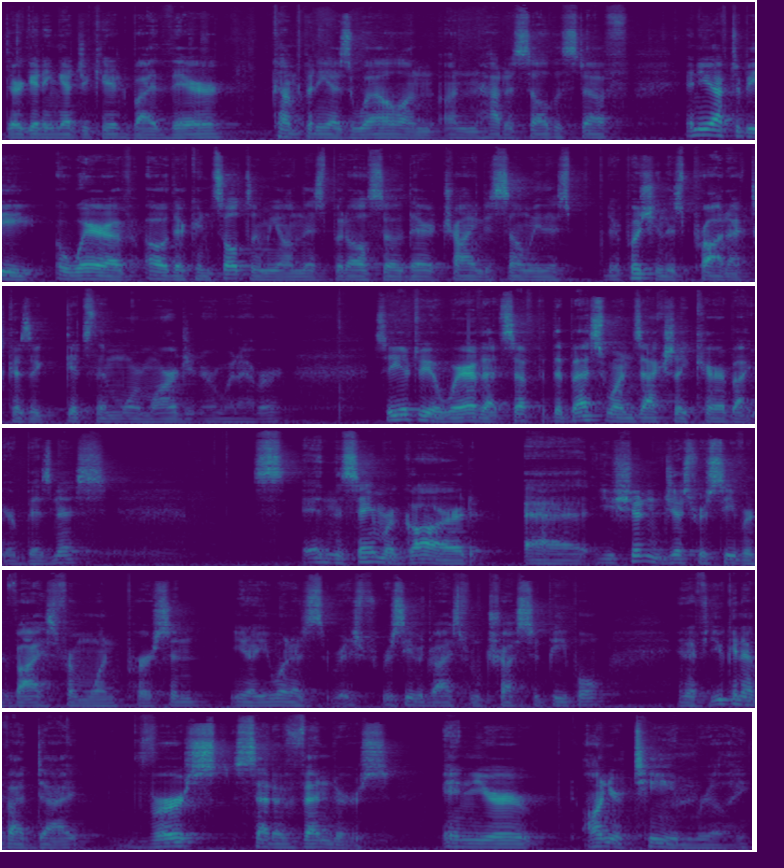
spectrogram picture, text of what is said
They're getting educated by their company as well on, on how to sell the stuff. And you have to be aware of oh they're consulting me on this but also they're trying to sell me this they're pushing this product because it gets them more margin or whatever. So you have to be aware of that stuff but the best ones actually care about your business. In the same regard uh, you shouldn't just receive advice from one person. You know you want to re- receive advice from trusted people and if you can have a diverse set of vendors in your on your team really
